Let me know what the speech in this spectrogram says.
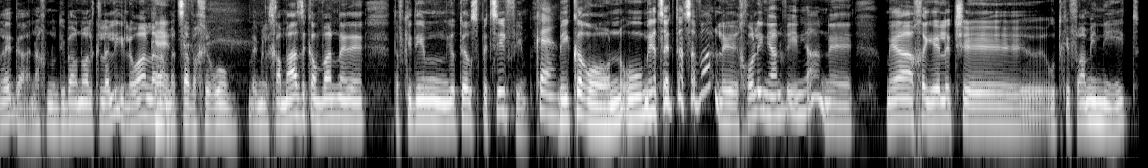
רגע, אנחנו דיברנו על כללי, לא על כן. מצב החירום. במלחמה זה כמובן אה, תפקידים יותר ספציפיים. כן. בעיקרון, הוא מייצג את הצבא לכל עניין ועניין. אה, מהחיילת שהותקפה מינית,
